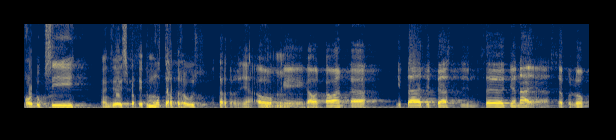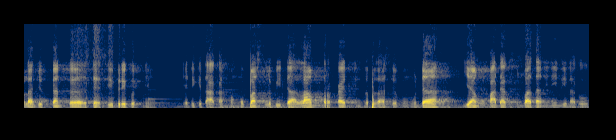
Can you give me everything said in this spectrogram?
produksi. Nah, jadi seperti itu muter terus. putar terus ya oke kawan-kawan nah, kita jeda se- sejenak ya sebelum melanjutkan ke sesi berikutnya. Jadi kita akan mengupas lebih dalam terkait interpretasi pemuda yang pada kesempatan ini dilaku,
